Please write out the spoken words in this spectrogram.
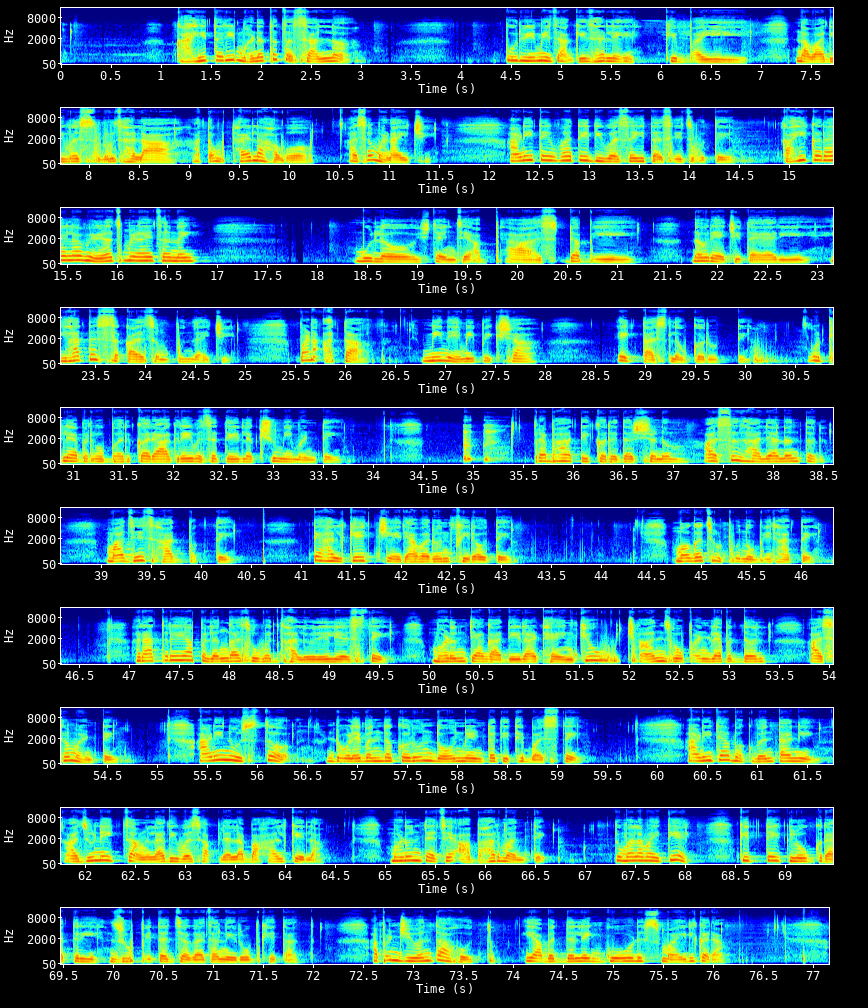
काहीतरी म्हणतच असाल ना. पूर्वी मी जागी झाले की बाई नवा दिवस सुरू झाला आता उठायला हवं असं म्हणायची. आणि तेव्हा ते दिवसही तसेच होते. काही करायला वेळच मिळायचा नाही. मुलं त्यांचे अभ्यास डबे नवऱ्याची तयारी ह्यातच सकाळ संपून जायची. पण आता मी नेहमीपेक्षा एक तास लवकर उठते. उठल्याबरोबर कराग्रे वसते लक्ष्मी म्हणते. प्रभाते करदर्शनम असं झाल्यानंतर माझेच हात बघते. ते हलके चेहऱ्यावरून फिरवते. मगच उठून उभी राहते. रात्र या पलंगासोबत घालवलेली असते. म्हणून त्या गादीला थँक्यू छान झोप आणल्याबद्दल असं म्हणते. आणि नुसतं डोळे बंद करून दोन मिनटं तिथे बसते. आणि त्या भगवंतानी अजून एक चांगला दिवस आपल्याला बहाल केला. म्हणून त्याचे आभार मानते. तुम्हाला माहिती आहे कित्येक लोक रात्री झोपेतच जगाचा निरोप घेतात. आपण जिवंत आहोत याबद्दल एक गोड स्माईल करा.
